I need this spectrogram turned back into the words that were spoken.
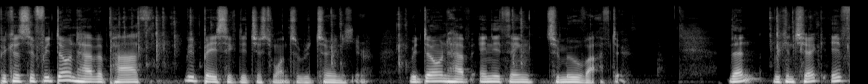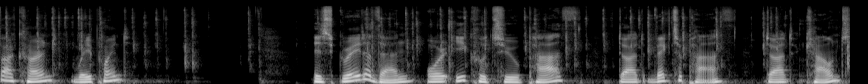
Because if we don't have a path, we basically just want to return here. We don't have anything to move after. Then we can check if our current waypoint is greater than or equal to path dot vector path dot count.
